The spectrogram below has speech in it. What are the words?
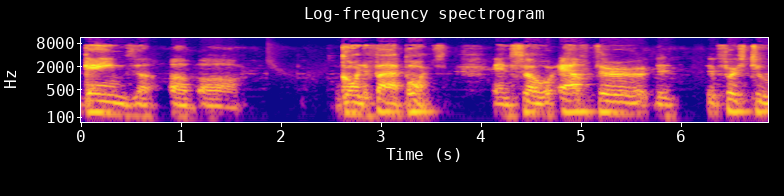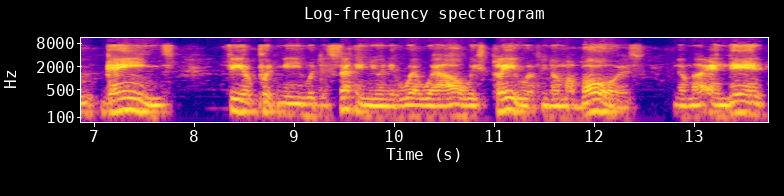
games of, of uh, going to five points. And so after the, the first two games, Phil put me with the second unit where, where I always play with, you know, my boys, you know, my, and then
